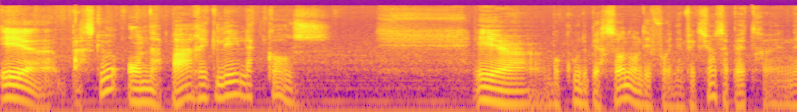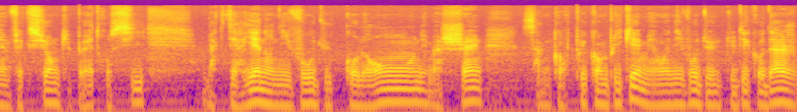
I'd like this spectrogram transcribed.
Et euh, parce qu'on n'a pas réglé la cause. Et euh, beaucoup de personnes ont des fois une infection. Ça peut être une infection qui peut être aussi bactérienne au niveau du côlon, des machins. C'est encore plus compliqué, mais au niveau du, décodage,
